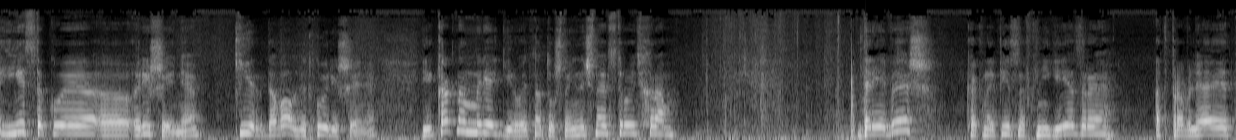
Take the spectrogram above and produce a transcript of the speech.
есть такое э, решение. Кир давал ли такое решение – И как нам реагировать на то, что они начинают строить храм? Дарьявеш, как написано в книге Эзры, отправляет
